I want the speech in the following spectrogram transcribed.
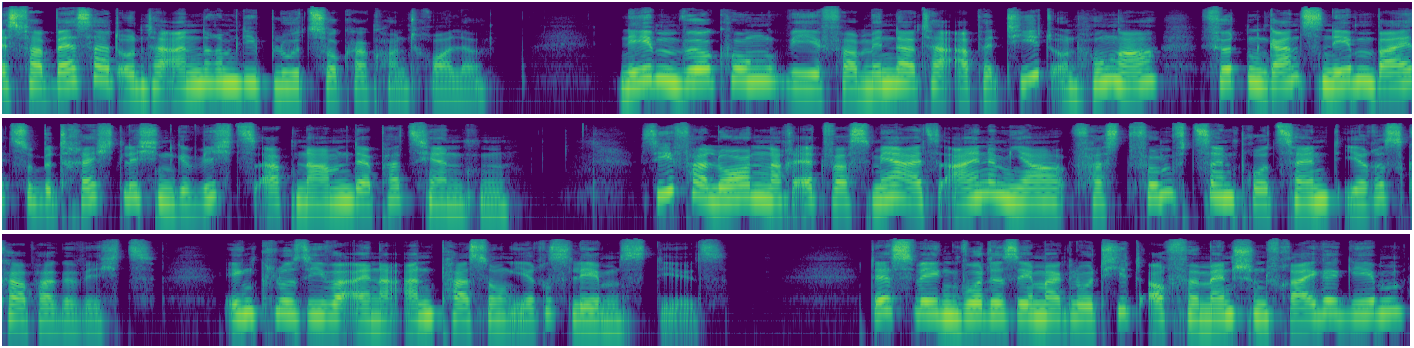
Es verbessert unter anderem die Blutzuckerkontrolle. Nebenwirkungen wie verminderter Appetit und Hunger führten ganz nebenbei zu beträchtlichen Gewichtsabnahmen der Patienten. Sie verloren nach etwas mehr als einem Jahr fast 15 Prozent ihres Körpergewichts, inklusive einer Anpassung ihres Lebensstils. Deswegen wurde Semaglutid auch für Menschen freigegeben,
